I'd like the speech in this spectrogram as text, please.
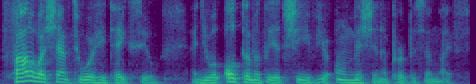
Follow Hashem to where He takes you, and you will ultimately achieve your own mission and purpose in life.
